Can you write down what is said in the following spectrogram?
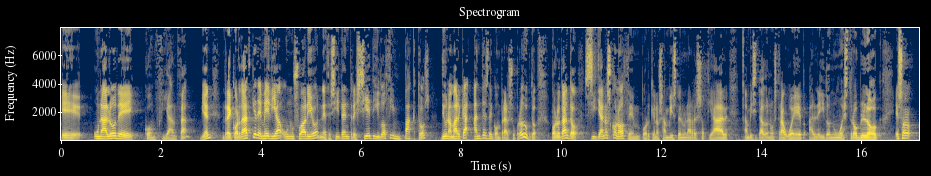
eh, un halo de confianza. Bien, recordad que de media un usuario necesita entre 7 y 12 impactos de una marca antes de comprar su producto. Por lo tanto, si ya nos conocen porque nos han visto en una red social, han visitado nuestra web, han leído nuestro blog, eso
